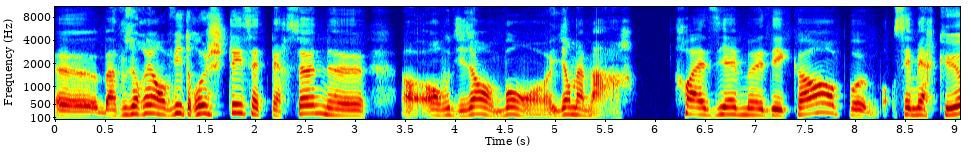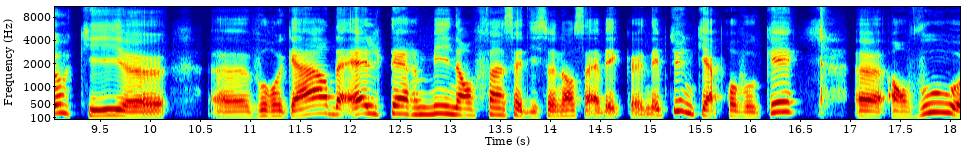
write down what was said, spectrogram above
bah, vous aurez envie de rejeter cette personne en, vous disant bon, il y en a marre. Troisième décan, c'est Mercure qui euh, vous regarde. Elle termine enfin sa dissonance avec euh, Neptune qui a provoqué euh, en vous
